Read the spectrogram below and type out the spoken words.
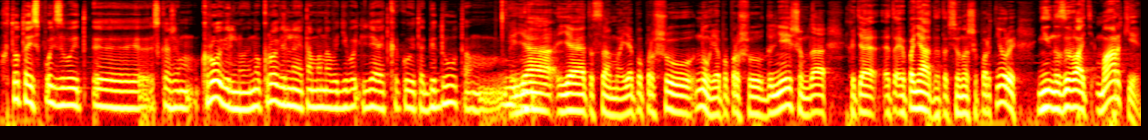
Кто-то использует, э, скажем, кровельную, но кровельная там она выделяет какую-то беду. Там, я, я это самое, я попрошу, ну, я попрошу в дальнейшем, да, хотя это понятно, это все наши партнеры, не называть марки,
